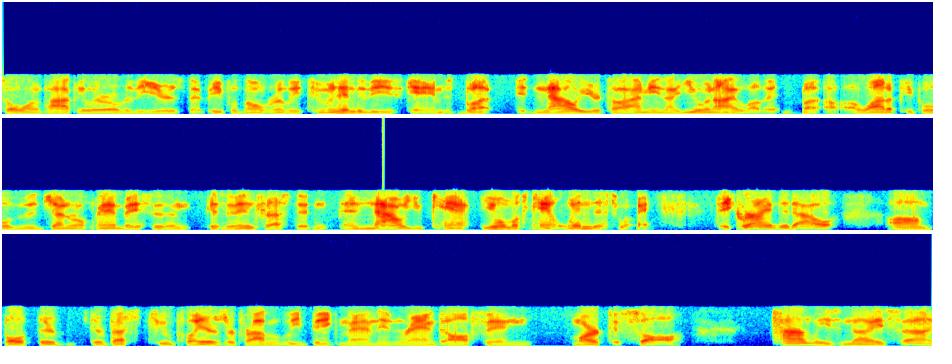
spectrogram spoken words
so unpopular over the years that people don't really tune into these games. But it, now you're talking. I mean, you and I love it, but a, a lot of people, the general fan base, isn't isn't interested. And, and now you can't. You almost can't win this way. They grind it out. Um, both their their best two players are probably big men in Randolph and Marc Gasol. Conley's nice. Uh,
